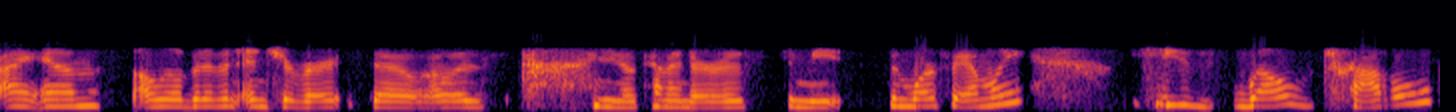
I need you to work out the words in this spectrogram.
I am a little bit of an introvert, so I was, you know, kind of nervous to meet some more family. He's well traveled.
